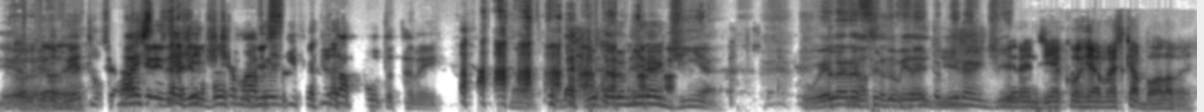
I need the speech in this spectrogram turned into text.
Eu, Euler eu- do vento. Será Mas que a um gente bom chamava ele de filho da puta também. não, filho da puta era o Mirandinha. O ele era Nossa, filho do Mirandinha. Mirandinha. Mirandinha corria mais que a bola, velho.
